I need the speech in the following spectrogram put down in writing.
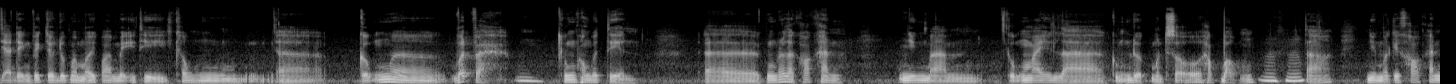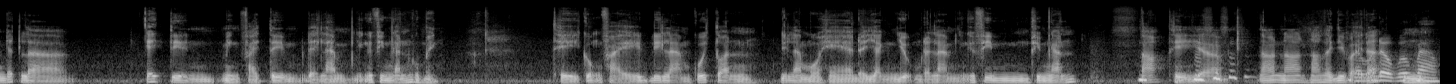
gia đình Victor lúc mà mới qua Mỹ thì không uh, cũng uh, vất vả ừ. cũng không có tiền uh, cũng rất là khó khăn nhưng mà cũng may là cũng được một số học bổng uh-huh. đó nhưng mà cái khó khăn nhất là cái tiền mình phải tìm để làm những cái phim ngắn của mình thì cũng phải đi làm cuối tuần đi làm mùa hè để dành dụng để làm những cái phim phim ngắn đó thì uh, nó nó nó là như vậy Rồi đó đầu bước ừ. vào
